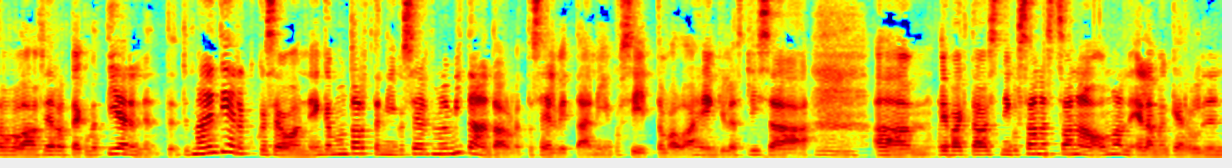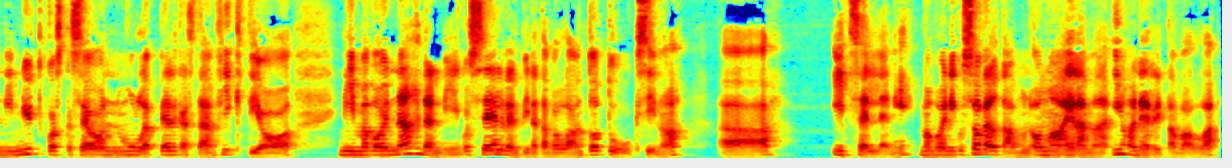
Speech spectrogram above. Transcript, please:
tavallaan Ferrattea, kun mä tiedän, että, että mä en tiedä kuka se on, enkä mun tarvitse niin kuin selvittää, mulla ei mitään tarvetta selvittää niin kuin siitä tavallaan henkilöstä lisää, mm. um, ja vaikka tämä olisi niin kuin sanasta sanaa oman elämän kerrallinen, niin niin nyt, koska se on mulle pelkästään fiktioa, niin mä voin nähdä niin kuin selvempinä tavallaan totuuksina ää, itselleni. Mä voin niin kuin soveltaa mun omaa mm. elämää ihan eri tavalla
